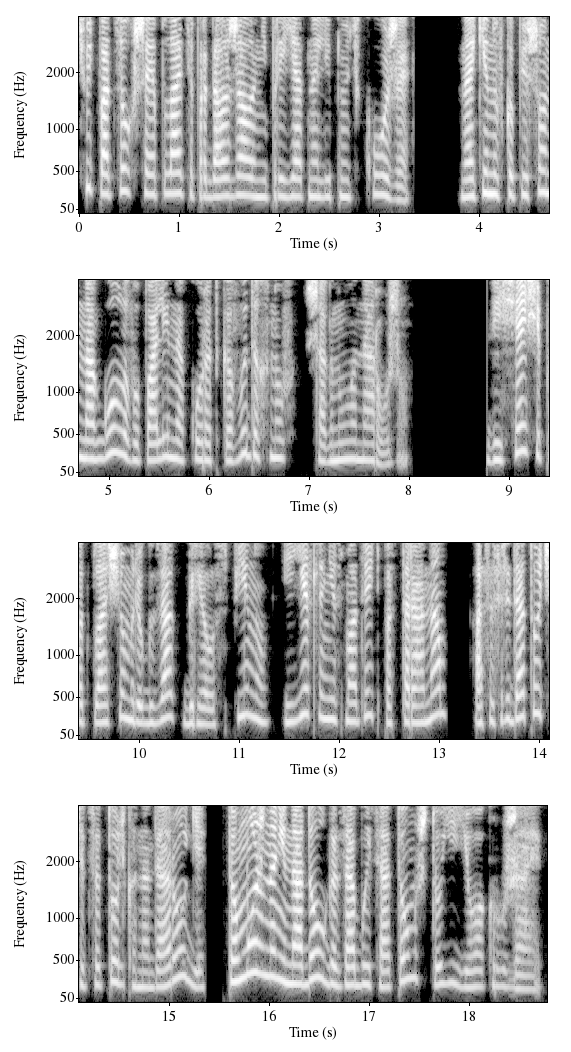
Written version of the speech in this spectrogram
Чуть подсохшее платье продолжало неприятно липнуть коже. Накинув капюшон на голову, Полина, коротко выдохнув, шагнула наружу. Висящий под плащом рюкзак грел спину, и если не смотреть по сторонам, а сосредоточиться только на дороге, то можно ненадолго забыть о том, что ее окружает.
